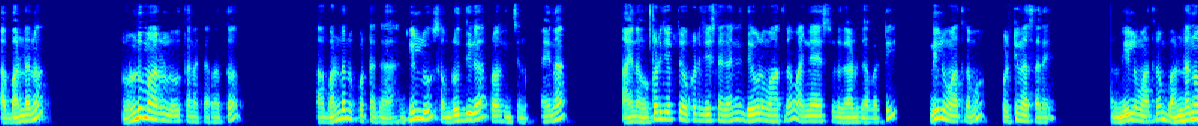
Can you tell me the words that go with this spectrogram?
ఆ బండను రెండు మారులు తన కర్రతో ఆ బండను కొట్టగా నీళ్ళు సమృద్ధిగా ప్రవహించను. అయినా ఆయన ఒకటి చెప్తే ఒకటి చేసినా కానీ దేవుడు మాత్రం అన్యాయస్తుడు కాడు కాబట్టి నీళ్ళు మాత్రము కొట్టినా సరే నీళ్ళు మాత్రం బండను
